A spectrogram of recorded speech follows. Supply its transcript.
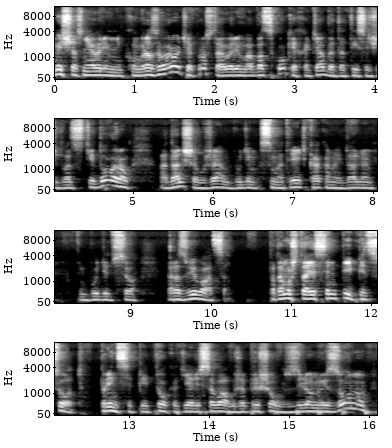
Мы сейчас не говорим ни о каком развороте, просто говорим об отскоке хотя бы до 1020 долларов, а дальше уже будем смотреть, как оно и далее будет все развиваться. Потому что S&P 500, в принципе, то, как я рисовал, уже пришел в зеленую зону.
